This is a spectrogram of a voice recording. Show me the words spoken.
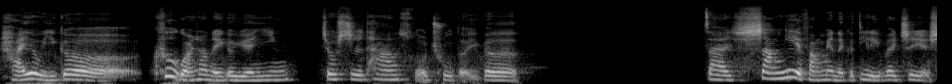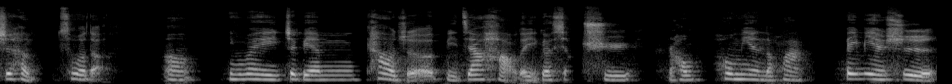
还有一个客观上的一个原因，就是它所处的一个在商业方面的一个地理位置也是很不错的。嗯，因为这边靠着比较好的一个小区，然后后面的话，背面是。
